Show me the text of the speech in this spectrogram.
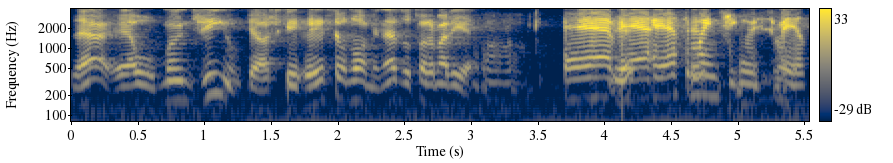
né, é o mandinho, que acho que esse é o nome, né, doutora Maria? É, BRS Mandinho, isso mesmo.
